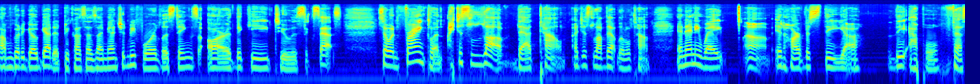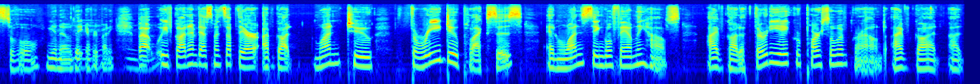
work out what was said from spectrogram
I'm going to go get it because, as I mentioned before, listings are the key to a success. So in Franklin, I just love that town. I just love that little town. And anyway, um, it harvests the. Uh, the Apple Festival, you know, the everybody. But we've got investments up there. I've got one, two, three duplexes and one single family house. I've got a 30 acre parcel of ground. I've got a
